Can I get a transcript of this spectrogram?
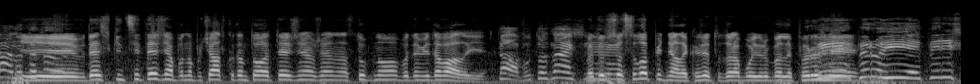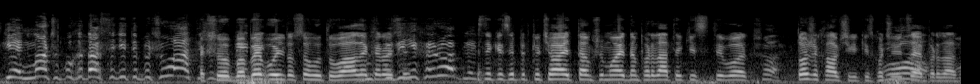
Та, ну та І десь в кінці тижня або на початку там того тижня вже наступного будемо віддавали її. та, бо то знаєш. Ми тут е, все село підняли, кажи, тут зараз будуть робили пи- пироги. Пироги, пиріжки, нема що по ходах сидіти бичувати. Так що баби будуть то все готували, коротше. нехай роблять. Підписники це підключають там, що мають нам передати якісь ти от. Що? Теж хавчик якийсь хоче від О, себе передати.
